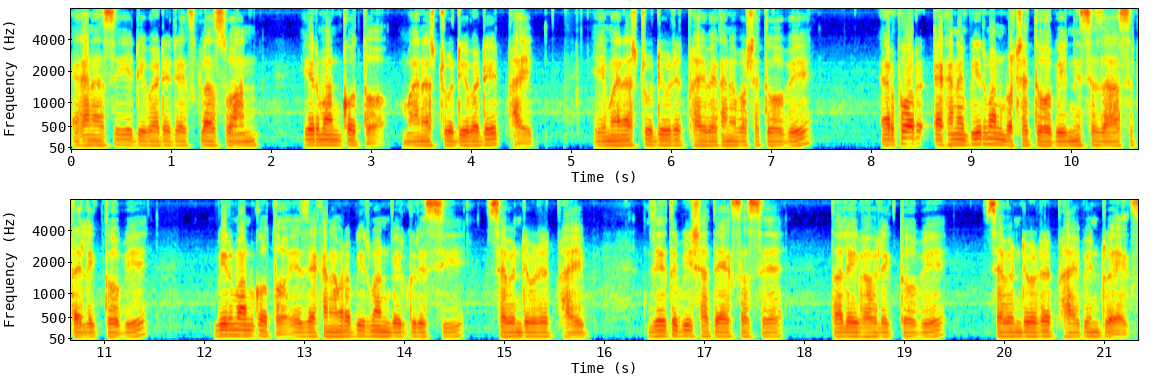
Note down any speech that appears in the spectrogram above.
এখানে আছে এ ডিভাইডেড এক্স প্লাস ওয়ানের মান কত? মাইনাস টু ডিভাইডেড ফাইভ এই মাইনাস টু ডিভাইডেড ফাইভ এখানে বসাতে হবে। এরপর এখানে বীর মান বসাতে হবে। নিচে যা আছে তাই লিখতে হবে। বীর মান কত? এই যে এখানে আমরা বীর মান বের করেছি সেভেন ডিভাইডেড ফাইভ যেহেতু বির সাথে এক্স আছে, তাহলে এইভাবে লিখতে হবে seven divided five into X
